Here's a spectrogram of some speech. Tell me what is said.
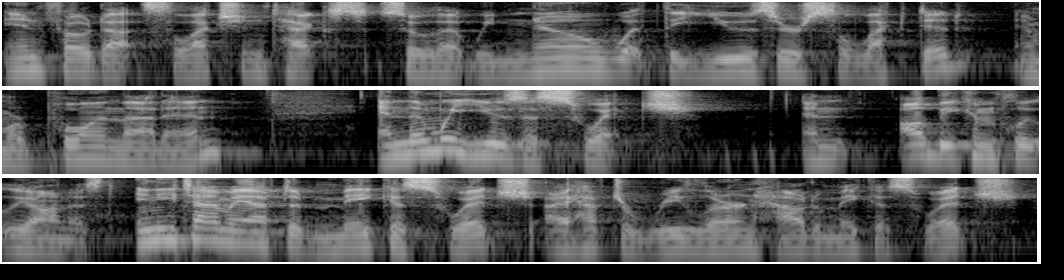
info.selection text, so that we know what the user selected, and we're pulling that in. And then we use a switch. And I'll be completely honest, anytime I have to make a switch, I have to relearn how to make a switch.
